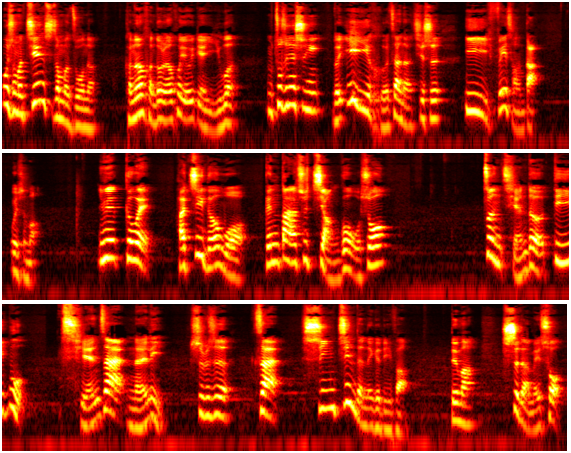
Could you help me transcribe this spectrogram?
为什么坚持这么做呢？可能很多人会有一点疑问。那么做这件事情的意义何在呢？其实意义非常大。为什么？因为各位还记得我跟大家去讲过，我说挣钱的第一步。钱在哪里？是不是在心静的那个地方，对吗？是的，没错。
